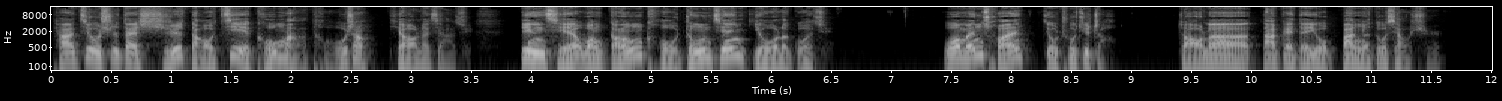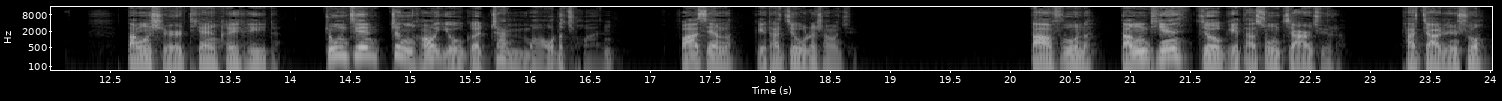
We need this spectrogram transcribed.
他就是在石岛界口码头上跳了下去，并且往港口中间游了过去。我们船就出去找，找了大概得有半个多小时。当时天黑黑的，中间正好有个战锚的船，发现了，给他救了上去。大副呢，当天就给他送家去了。他家人说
